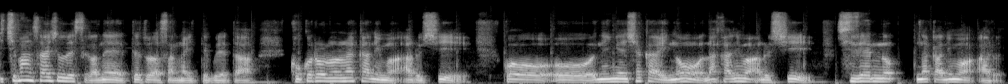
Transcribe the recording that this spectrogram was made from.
一番最初ですがね、テトラさんが言ってくれた、心の中にもあるし、こう、人間社会の中にもあるし、自然の中にもある。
